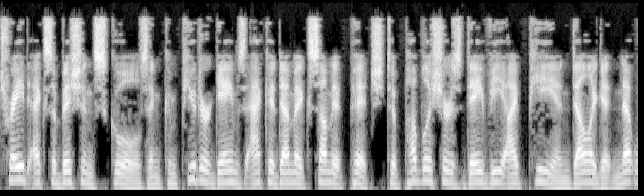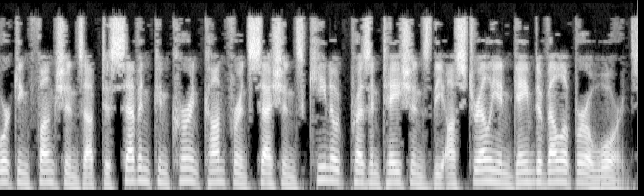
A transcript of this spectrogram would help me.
trade exhibition schools and computer games academic summit pitch to Publishers Day VIP and delegate networking functions up to seven concurrent conference sessions keynote presentations The Australian Game Developer Awards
